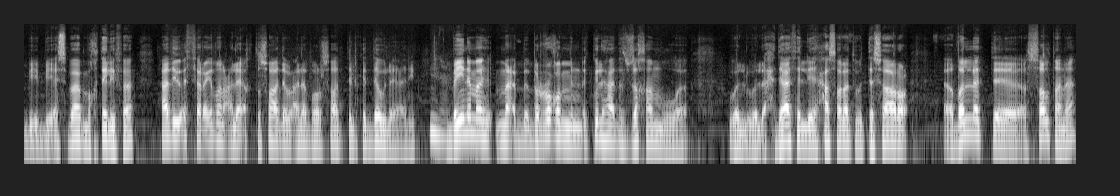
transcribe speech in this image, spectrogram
بأسباب مختلفة هذا يؤثر أيضا على اقتصاده وعلى بورصات تلك الدولة يعني نعم. بينما بالرغم من كل هذا الزخم والأحداث اللي حصلت والتسارع ظلت آه، السلطنة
